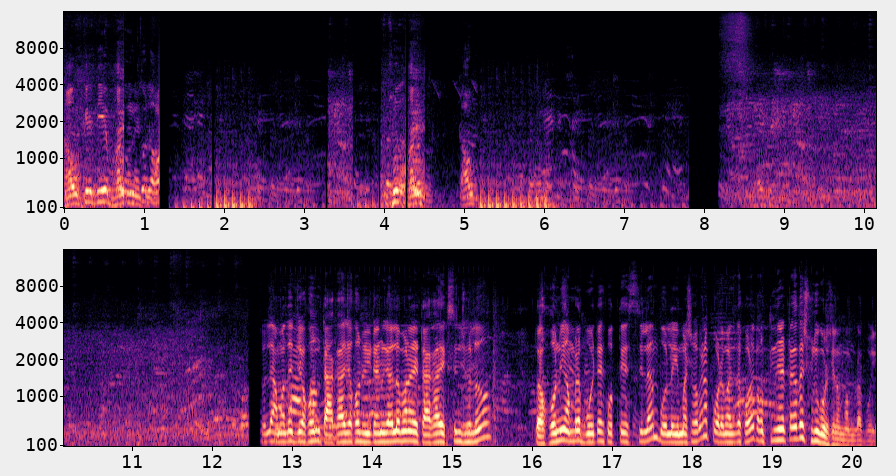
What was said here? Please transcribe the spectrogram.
কাউকে দিয়ে ভালো ভালো কাউ আসলে আমাদের যখন টাকা যখন রিটার্ন গেল মানে টাকা এক্সচেঞ্জ হলো, তখনই আমরা বইটা করতে এসেছিলাম বলে এই মাসে হবে না, পরের মাসে করো। তখন তিন হাজার টাকাতে শুরু করেছিলাম আমরা বই।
